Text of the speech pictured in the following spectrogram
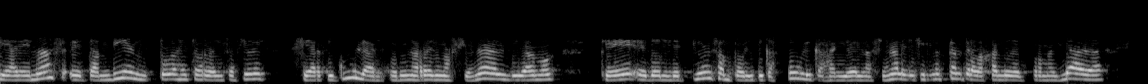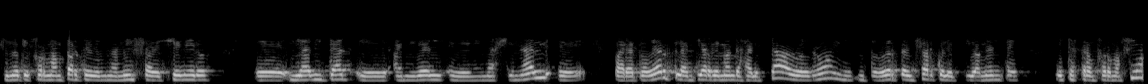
que además eh, también todas estas organizaciones se articulan por una red nacional, digamos, que eh, donde piensan políticas públicas a nivel nacional, es decir, no están trabajando de forma aislada, sino que forman parte de una mesa de géneros eh, y hábitat eh, a nivel nacional para poder plantear demandas al Estado ¿no? y, poder pensar colectivamente estas transformaciones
